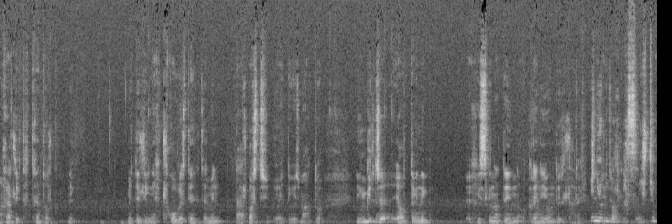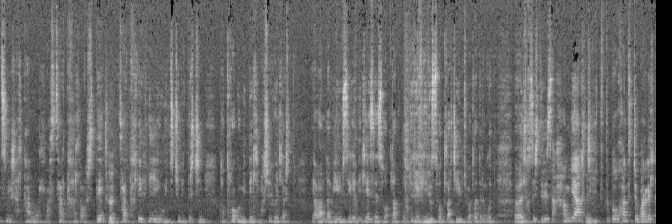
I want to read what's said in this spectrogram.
анхаарлыг татахын тулд нэг мэдээллийг нэгтлэхгүйгээр те зарим нь даалбарч байдаг гэж магадгүй. Ингэж явдаг нэг хэсэг нь одоо энэ Украины юун дээр л харагдаж энэ ер нь бол бас эрчимцний шалтгаан бол бас цаг тахал бааш тий. Цаг тахлын эхний үед чинь бид нар чинь тодорхойгүй мэдээлэл маш их шүү дээ яванда вирусыг нилээсээ судлаад бүгдээрээ вирус судлаач ийвч болоод ирэнгүүт ойлгосон ш. Тэрээс хамгийн анх чи хиттэд ууханд чи бараг л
